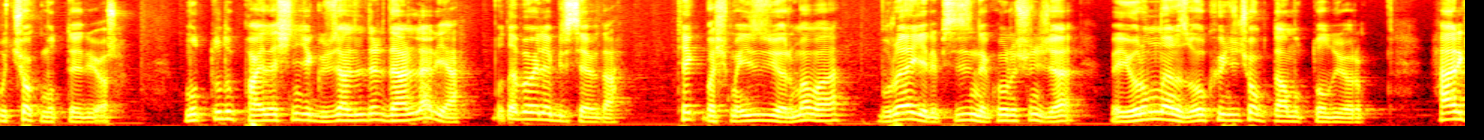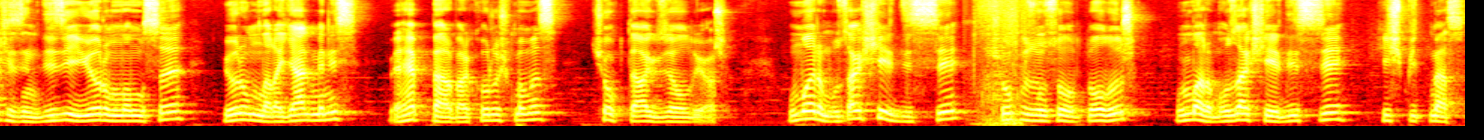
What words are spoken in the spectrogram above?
bu çok mutlu ediyor. Mutluluk paylaşınca güzeldir derler ya. Bu da böyle bir sevda. Tek başıma izliyorum ama buraya gelip sizinle konuşunca ve yorumlarınızı okuyunca çok daha mutlu oluyorum. Herkesin diziyi yorumlaması, yorumlara gelmeniz ve hep beraber konuşmamız çok daha güzel oluyor. Umarım Uzakşehir dizisi çok uzun soluklu olur. Umarım Uzakşehir dizisi hiç bitmez.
